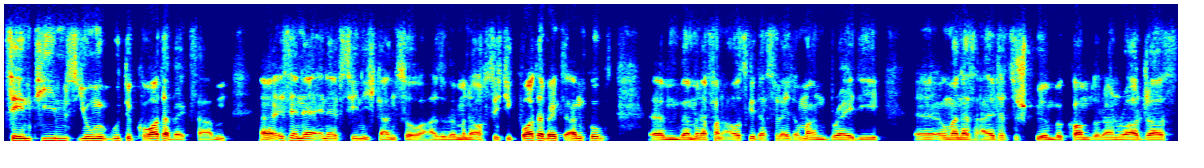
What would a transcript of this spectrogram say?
zehn Teams junge, gute Quarterbacks haben, äh, ist in der NFC nicht ganz so. Also wenn man auch sich die Quarterbacks anguckt, ähm, wenn man davon ausgeht, dass vielleicht auch mal ein Brady äh, irgendwann das Alter zu spüren bekommt oder ein Rogers,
